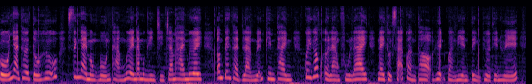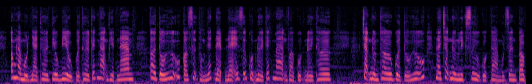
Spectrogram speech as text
Cố nhà thơ Tố Hữu, sinh ngày 4 tháng 10 năm 1920. Ông tên thật là Nguyễn Kim Thành, quê gốc ở làng Phù Lai, nay thuộc xã Quảng Thọ, huyện Quảng Điền, tỉnh Thừa Thiên Huế. Ông là một nhà thơ tiêu biểu của thơ cách mạng Việt Nam. Ở Tố Hữu có sự thống nhất đẹp đẽ giữa cuộc đời cách mạng và cuộc đời thơ. Chặng đường thơ của Tố Hữu là chặng đường lịch sử của cả một dân tộc.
